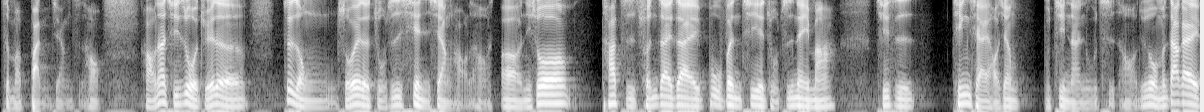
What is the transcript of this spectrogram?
怎么办这样子哈。好，那其实我觉得这种所谓的组织现象，好了哈，呃，你说。它只存在在部分企业组织内吗？其实听起来好像不尽然如此哦。就是我们大概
